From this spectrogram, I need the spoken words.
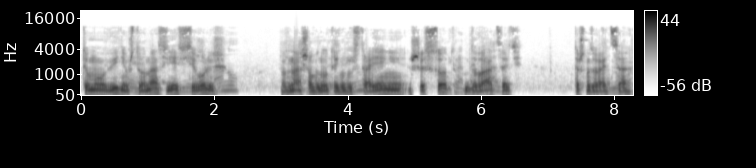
то мы увидим, что у нас есть всего лишь в нашем внутреннем строении 620, то, что называется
